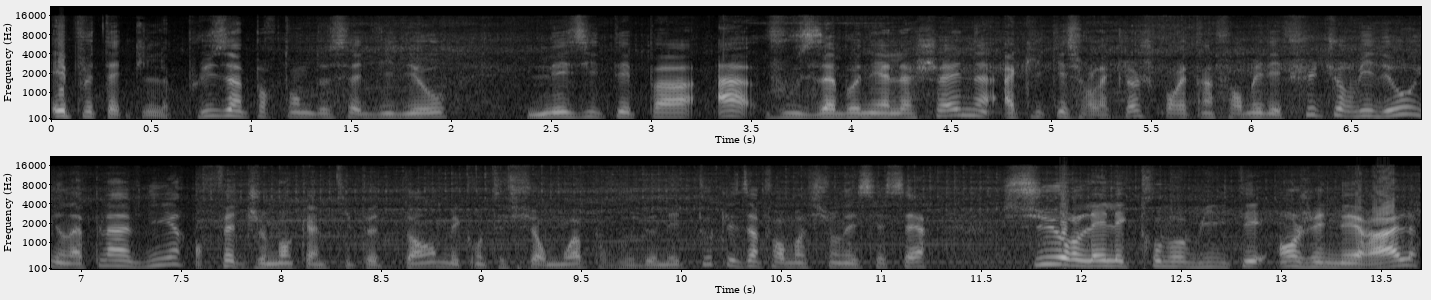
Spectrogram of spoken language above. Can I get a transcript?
et peut-être la plus importante de cette vidéo, N'hésitez pas à vous abonner à la chaîne, à cliquer sur la cloche pour être informé des futures vidéos. Il y en a plein à venir. En fait, je manque un petit peu de temps, mais comptez sur moi pour vous donner toutes les informations nécessaires sur l'électromobilité en général,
